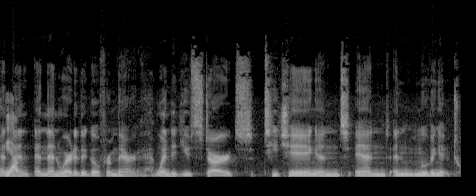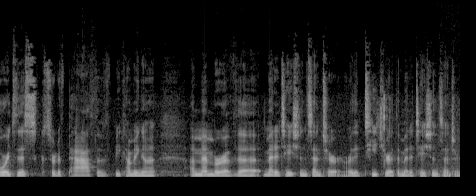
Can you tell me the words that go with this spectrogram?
And yep. then and then where did it go from there? When did you start teaching and and and moving it towards this sort of path of becoming a, a member of the meditation center or the teacher at the meditation center?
